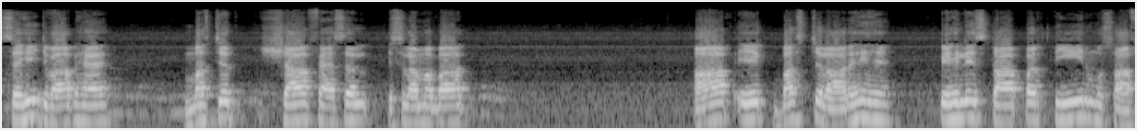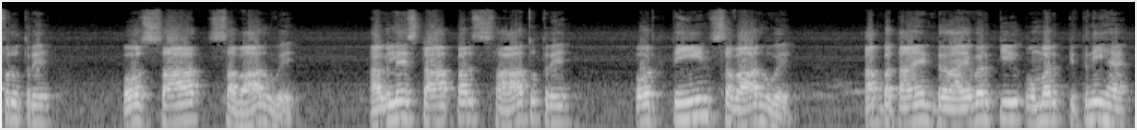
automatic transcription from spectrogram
सही जवाब है मस्जिद शाह फैसल इस्लामाबाद। आप एक बस चला रहे हैं, पहले स्टॉप पर तीन मुसाफिर उतरे। और सात सवार हुए। अगले स्टॉप पर सात उतरे और तीन सवार हुए। अब बताएँ, ड्राइवर की उम्र कितनी है?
